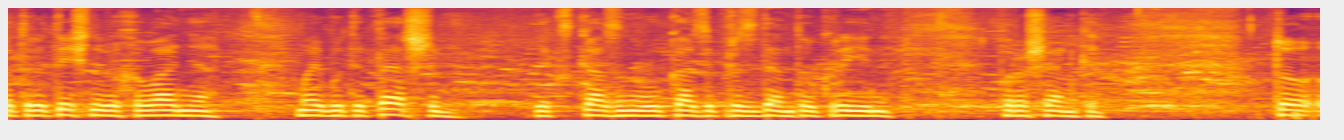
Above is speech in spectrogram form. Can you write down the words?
патріотичне виховання має бути першим, як сказано в указі президента України Порошенка, то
